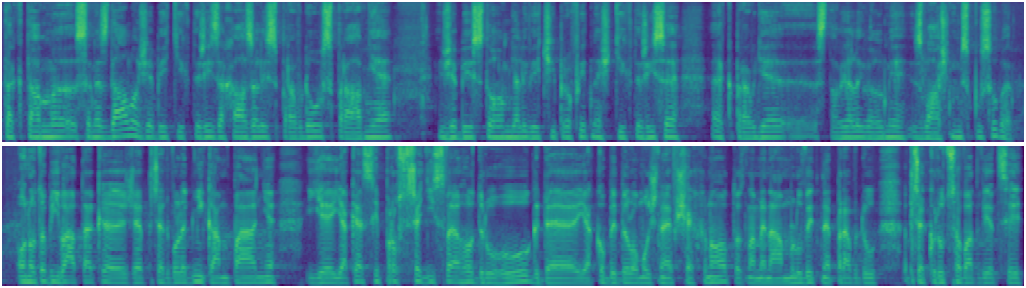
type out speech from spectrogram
tak tam se nezdálo, že by ti, kteří zacházeli s pravdou správně, že by z toho měli větší profit než ti, kteří se k pravdě stavěli velmi zvláštním způsobem. Ono to bývá tak, že že předvolební kampaň je jakési prostředí svého druhu, kde jako by bylo možné všechno, to znamená mluvit nepravdu, překrucovat věci,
